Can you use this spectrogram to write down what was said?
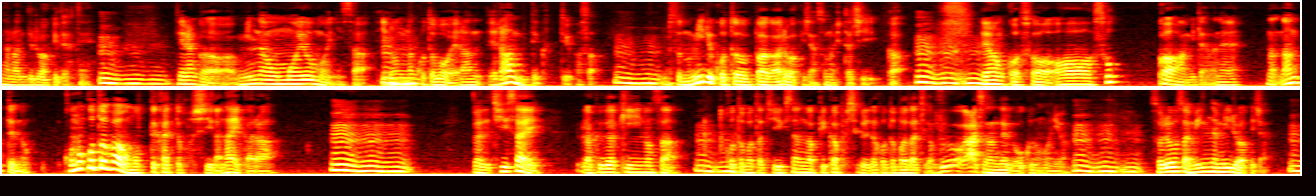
並んでるわけだよね。うんうんでなんかみんな思い思いにさいろんな言葉を選ん,、選んでいくっていうかさうんうん。その見る言葉があるわけじゃんその人たちが、うんうんうん。でなんかさあーそっかみたいなねななんていうの？この言葉を持って帰ってほしいがないから。うんうんうん。だって小さい落書きのさうんうん。言葉たち、ゆきさんがピックアップしてくれた言葉たちがブワーってなんだけど奥の方には。うんうんうん。それをさみんな見るわけじゃん。うんう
